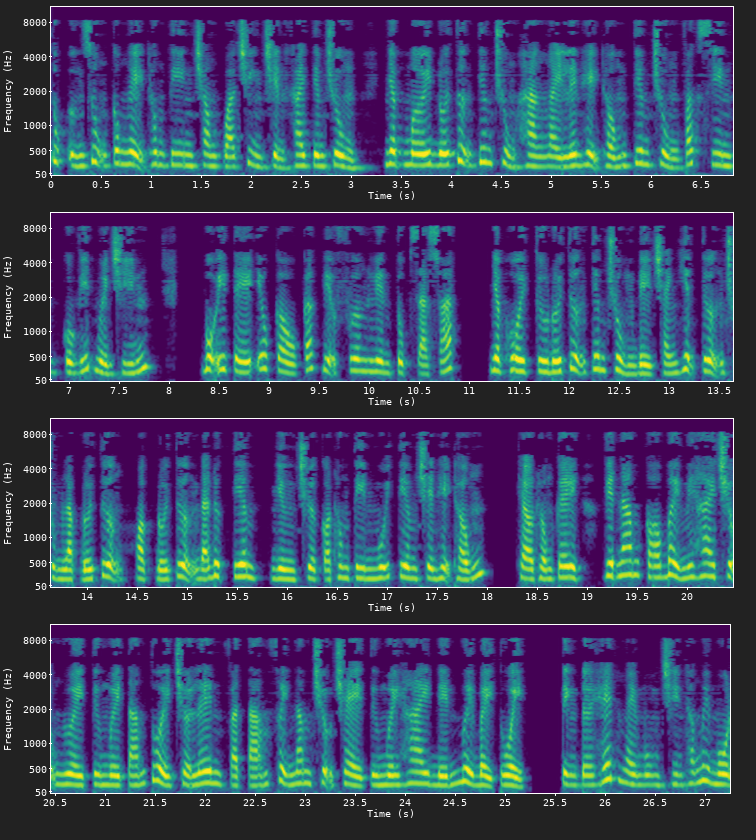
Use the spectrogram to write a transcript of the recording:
tục ứng dụng công nghệ thông tin trong quá trình triển khai tiêm chủng, nhập mới đối tượng tiêm chủng hàng ngày lên hệ thống tiêm chủng vaccine COVID-19, Bộ Y tế yêu cầu các địa phương liên tục giả soát, nhập hồi cứu đối tượng tiêm chủng để tránh hiện tượng trùng lập đối tượng hoặc đối tượng đã được tiêm nhưng chưa có thông tin mũi tiêm trên hệ thống. Theo thống kê, Việt Nam có 72 triệu người từ 18 tuổi trở lên và 8,5 triệu trẻ từ 12 đến 17 tuổi. Tính tới hết ngày 9 tháng 11,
